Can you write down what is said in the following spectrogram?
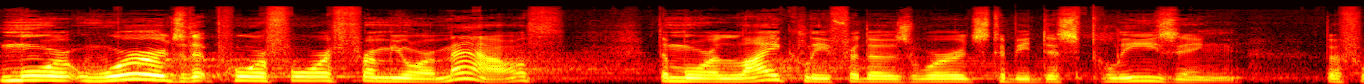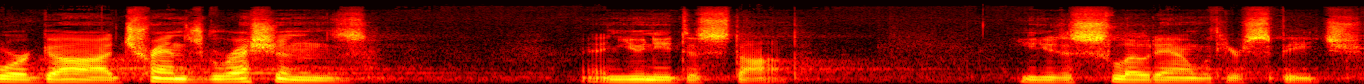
more words that pour forth from your mouth, the more likely for those words to be displeasing before God, transgressions, and you need to stop. You need to slow down with your speech.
